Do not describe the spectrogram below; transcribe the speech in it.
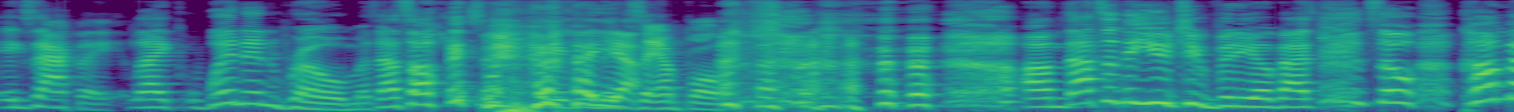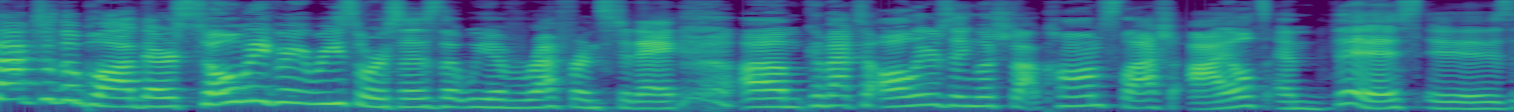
exactly. Like when in Rome. That's always my favorite example. um, that's in the YouTube video, guys. So come back to the blog. There are so many great resources that we have referenced today. Um, come back to allearsenglish.com slash IELTS. And this is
